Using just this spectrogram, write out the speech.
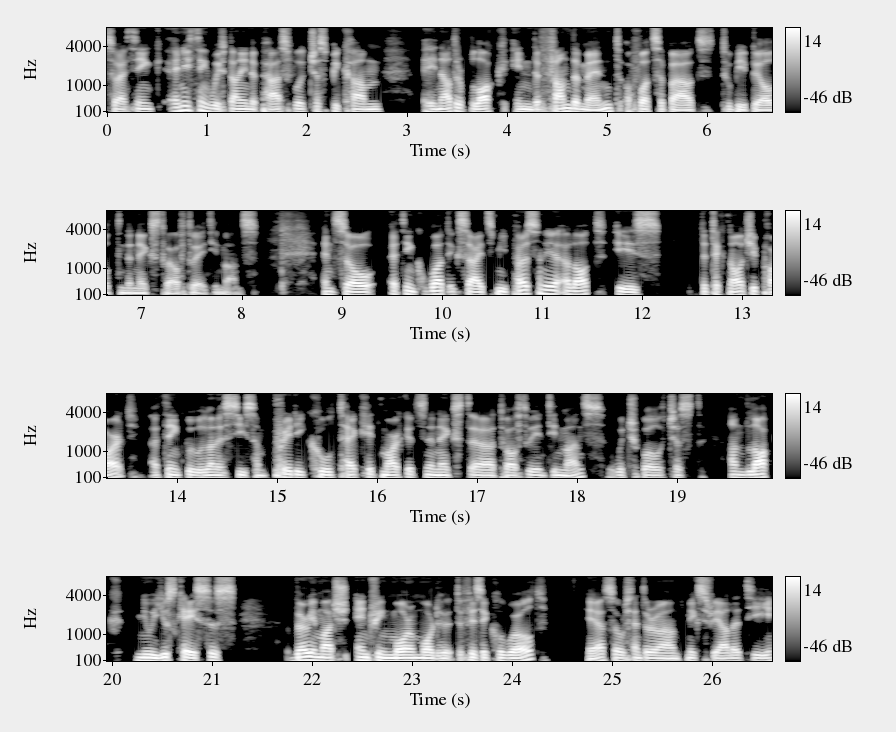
So I think anything we've done in the past will just become another block in the fundament of what's about to be built in the next 12 to 18 months. And so I think what excites me personally a lot is the technology part. I think we are going to see some pretty cool tech hit markets in the next uh, 12 to 18 months, which will just unlock new use cases, very much entering more and more the, the physical world. Yeah, so centered around mixed reality,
